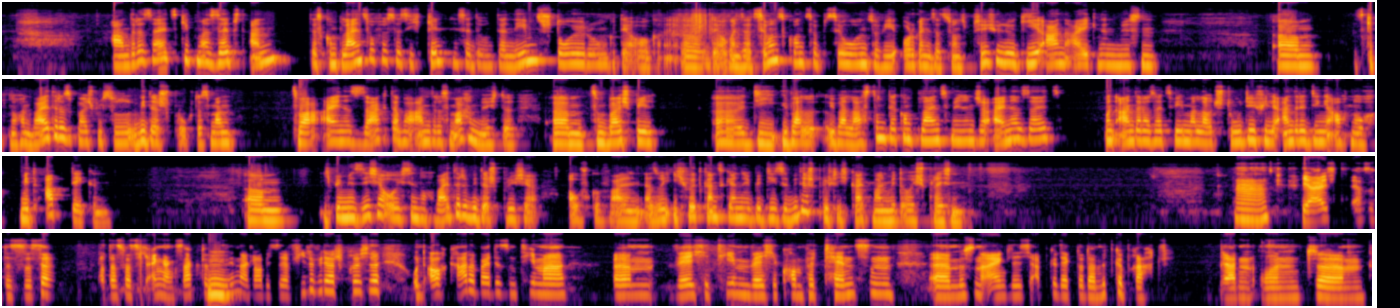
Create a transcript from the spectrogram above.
Andererseits gibt man selbst an, dass Compliance Officer sich Kenntnisse der Unternehmenssteuerung, der, Organ äh, der Organisationskonzeption sowie Organisationspsychologie aneignen müssen. Ähm, es gibt noch ein weiteres Beispiel zu Widerspruch, dass man zwar eines sagt, aber anderes machen möchte. Ähm, zum Beispiel äh, die Über Überlastung der Compliance Manager einerseits und andererseits will man laut Studie viele andere Dinge auch noch mit abdecken. Ähm, ich bin mir sicher, euch sind noch weitere Widersprüche aufgefallen. Also ich würde ganz gerne über diese Widersprüchlichkeit mal mit euch sprechen. Hm. Ja, ich, also das ist ja das, was ich eingangs sagte. Wir hm. sehen da, glaube ich, sehr viele Widersprüche. Und auch gerade bei diesem Thema ähm, welche Themen, welche Kompetenzen äh, müssen eigentlich abgedeckt oder mitgebracht werden. Und ähm,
